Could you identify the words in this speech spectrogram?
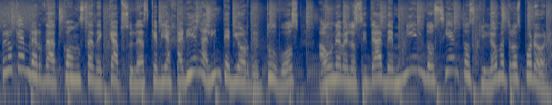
pero que en verdad consta de cápsulas que viajarían al interior de tubos a una velocidad de 1.200 kilómetros por hora,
